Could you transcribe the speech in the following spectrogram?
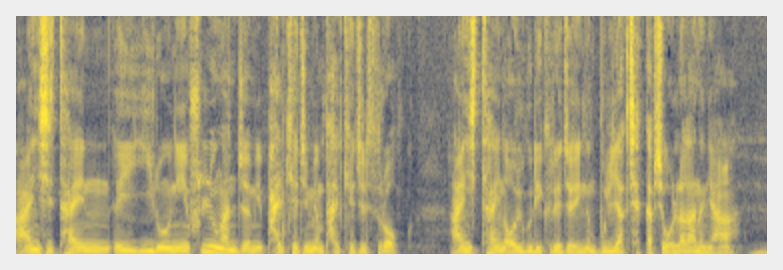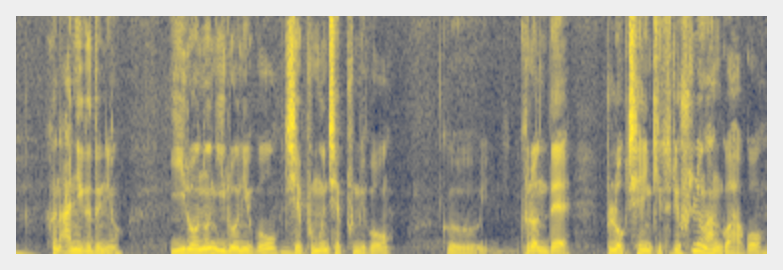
아인슈타인의 이론이 훌륭한 점이 밝혀지면 밝혀질수록 아인슈타인 얼굴이 그려져 있는 물리학 책값이 올라가느냐? 그건 아니거든요. 이론은 이론이고 제품은 제품이고 그 그런데 블록체인 기술이 훌륭한 거하고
